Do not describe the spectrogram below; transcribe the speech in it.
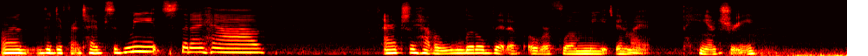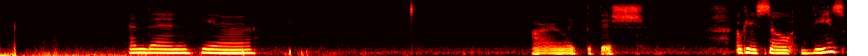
are the different types of meats that I have. I actually have a little bit of overflow meat in my pantry. And then here are like the fish. Okay, so these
